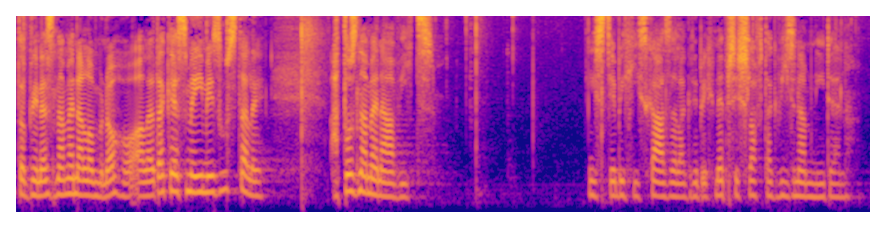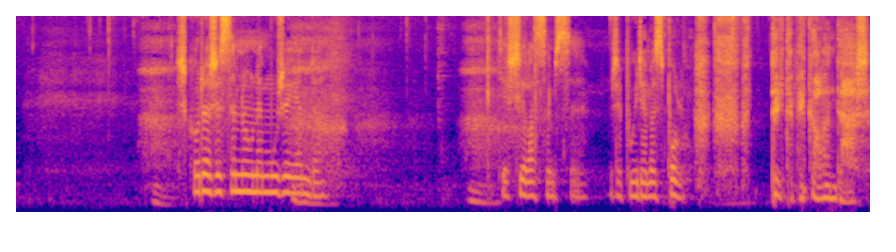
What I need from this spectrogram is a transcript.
To by neznamenalo mnoho, ale také jsme jimi zůstali. A to znamená víc. Jistě bych jí scházela, kdybych nepřišla v tak významný den. Škoda, že se mnou nemůže Jenda. Těšila jsem se, že půjdeme spolu. Dejte mi kalendář.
